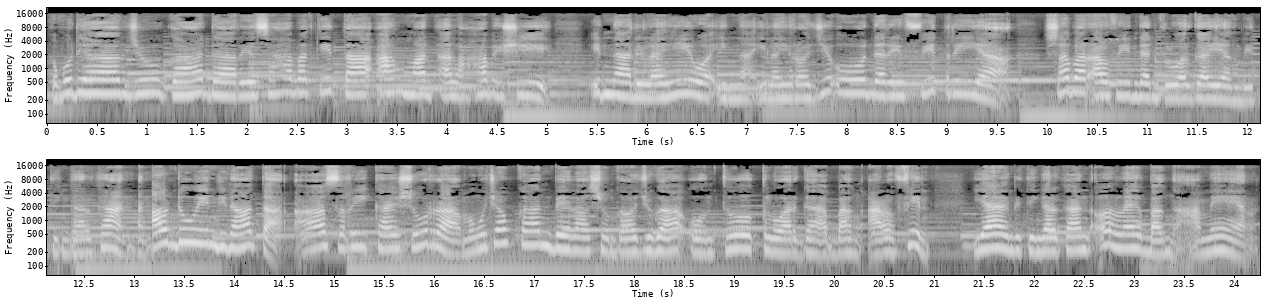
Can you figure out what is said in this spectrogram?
Kemudian juga dari sahabat kita Ahmad Al-Habishi. Inna lillahi wa inna ilaihi roji'un dari Fitria Sabar Alvin dan keluarga yang ditinggalkan. Alduin Dinata Asri Kaisura mengucapkan bela sungkawa juga untuk keluarga Bang Alvin yang ditinggalkan oleh Bang Amer.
